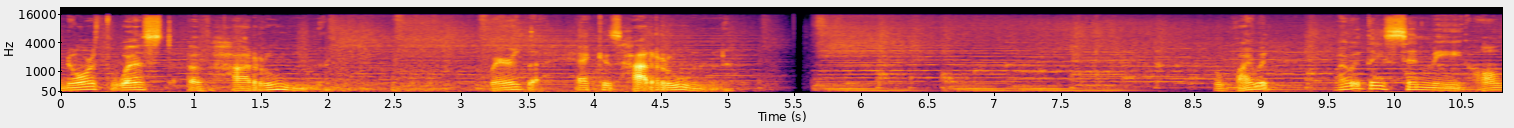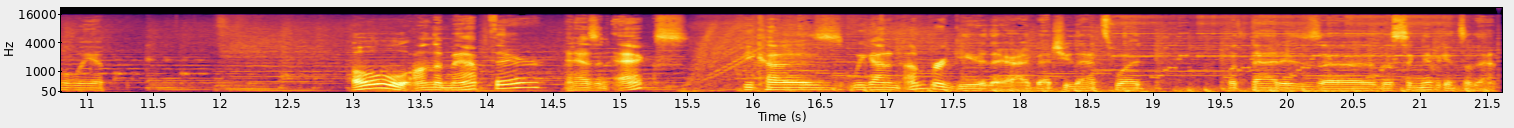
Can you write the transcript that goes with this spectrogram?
northwest of Harun. Where the heck is Harun? Why would why would they send me all the way up? Oh, on the map there, it has an X because we got an Umbra gear there. I bet you that's what what that is uh, the significance of that.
